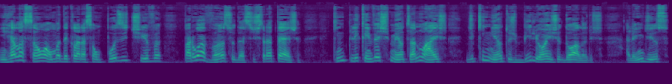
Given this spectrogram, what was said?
em relação a uma declaração positiva para o avanço dessa estratégia, que implica investimentos anuais de 500 bilhões de dólares. Além disso,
